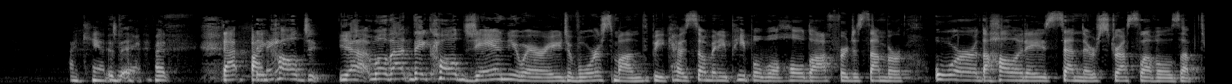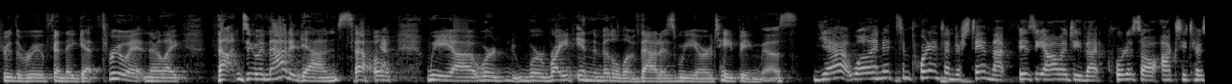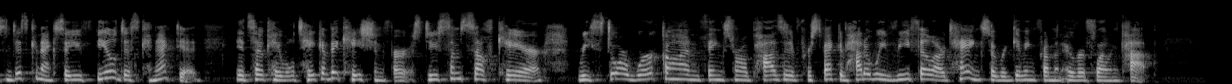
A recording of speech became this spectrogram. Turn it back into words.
I can't do it. But that funny? They called yeah, well that they called January divorce month because so many people will hold off for December or the holidays send their stress levels up through the roof and they get through it and they're like not doing that again. So yeah. we uh, we're we're right in the middle of that as we are taping this. Yeah, well, and it's important to understand that physiology, that cortisol, oxytocin disconnect, so you feel disconnected it's okay. We'll take a vacation first, do some self care, restore, work on things from a positive perspective. How do we refill our tank so we're giving from an overflowing cup?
